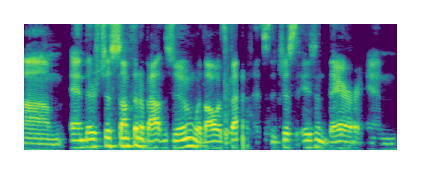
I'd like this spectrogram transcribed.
Um, and there's just something about Zoom with all its benefits that just isn't there in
